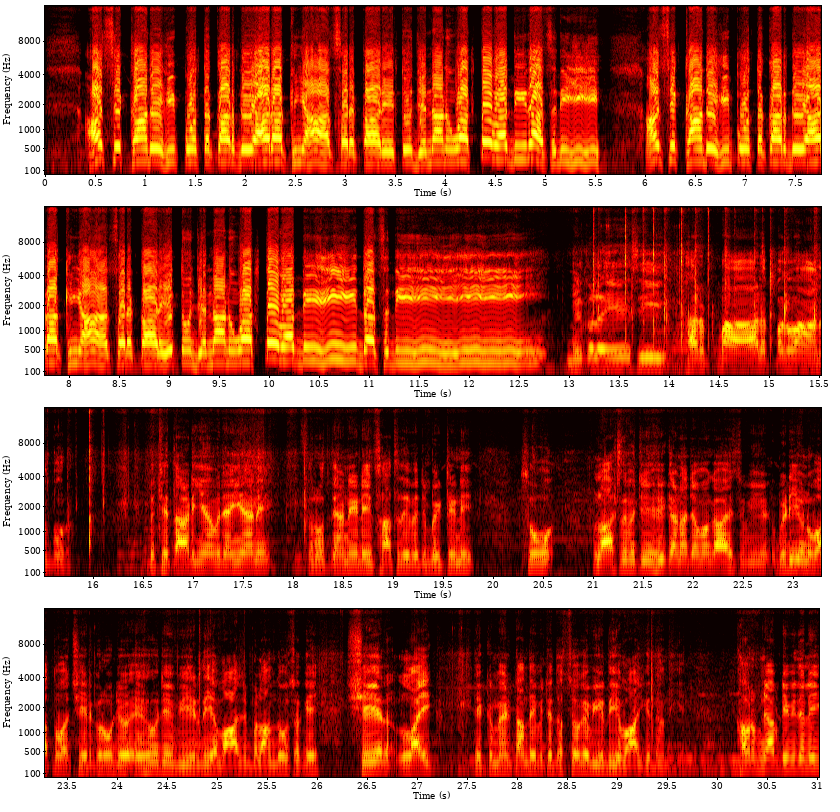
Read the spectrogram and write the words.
ਆ ਸਿੱਖਾਂ ਦੇ ਹੀ ਪੁੱਤ ਕਰਦੇ ਆ ਰਾਖੀਆਂ, ਸਰਕਾਰੇ ਤੂੰ ਜਿਨ੍ਹਾਂ ਨੂੰ ਅੱਤਵਾਦੀ ਦੱਸਦੀ। ਆ ਸਿੱਖਾਂ ਦੇ ਹੀ ਪੁੱਤ ਕਰਦੇ ਆ ਰਾਖੀਆਂ, ਸਰਕਾਰੇ ਤੋਂ ਜਿਨ੍ਹਾਂ ਨੂੰ ਅੱਤਵਾਦੀ ਦੱਸਦੀ। ਬਿਲਕੁਲ, ਇਹ ਸੀ ਹਰਪਾਲ ਭਗਵਾਨਪੁਰ। ਪਿੱਛੇ ਤਾੜੀਆਂ ਵਜਾਈਆਂ ਨੇ, ਸਰੋਤਿਆਂ ਨੇ ਜਿਹੜੇ ਸਾਥ ਦੇ ਵਿੱਚ ਬੈਠੇ ਨੇ। ਸੋ ਲਾਸਟ ਦੇ ਵਿੱਚ ਇਹੀ ਕਹਿਣਾ ਚਾਹਾਂਗਾ, ਇਸ ਵੀਡੀਓ ਨੂੰ ਵੱਧ ਤੋਂ ਵੱਧ ਸ਼ੇਅਰ ਕਰੋ, ਜੋ ਇਹੋ ਜਿਹੇ ਵੀਰ ਦੀ ਆਵਾਜ਼ ਬੁਲੰਦ ਹੋ ਸਕੇ। ਸ਼ੇਅਰ ਲਾਈਕ ਤੇ ਕਮੈਂਟਾਂ ਦੇ ਵਿੱਚ ਦੱਸਿਓ ਕਿ ਵੀਰ ਦੀ ਆਵਾਜ਼ ਕਿਦਾਂ ਦੀ ਹੈ। ਖਬਰ ਪੰਜਾਬ ਟੀਵੀ ਦੇ ਲਈ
